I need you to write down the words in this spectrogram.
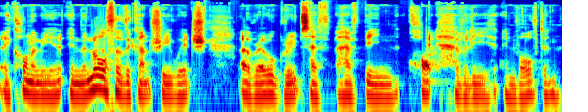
economy in the north of the country, which uh, rebel groups have, have been quite heavily involved in.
